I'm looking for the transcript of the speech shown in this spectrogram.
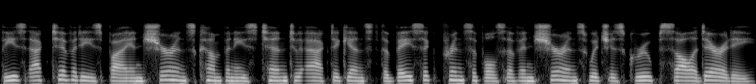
these activities by insurance companies tend to act against the basic principles of insurance which is group solidarity.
